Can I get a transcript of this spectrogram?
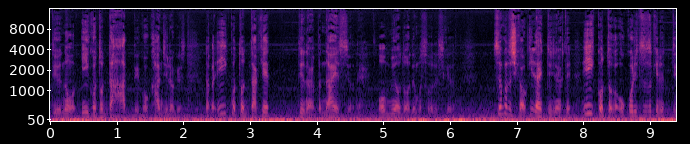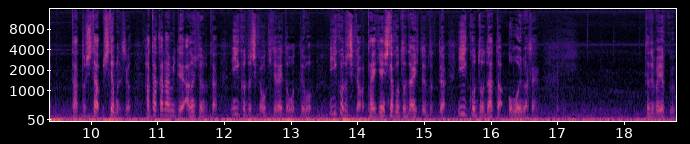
っていうのをいいことだってこう感じるわけです。だからいいことだけっていうのはやっぱないですよね。陰陽道でもそうですけど。そういうことしか起きないっていうんじゃなくていいことが起こり続けるって言ったとしたしてもですよ。傍から見てあの人にとってはいいことしか起きてないと思ってもいいことしか体験したことない人にとってはいいことだとは思いません。例えばよく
